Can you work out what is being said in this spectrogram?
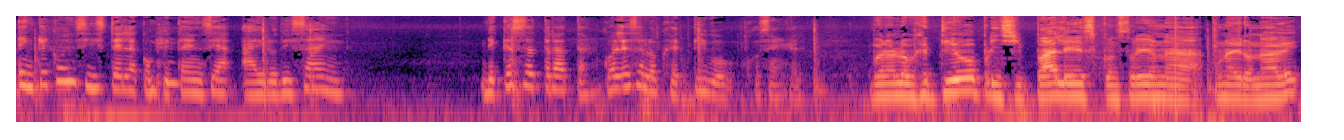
¿en qué consiste la competencia Aerodesign? ¿De qué se trata? ¿Cuál es el objetivo, José Ángel? Bueno, el objetivo principal es construir una, una aeronave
